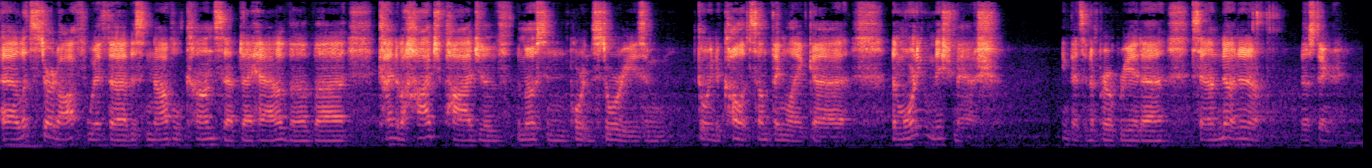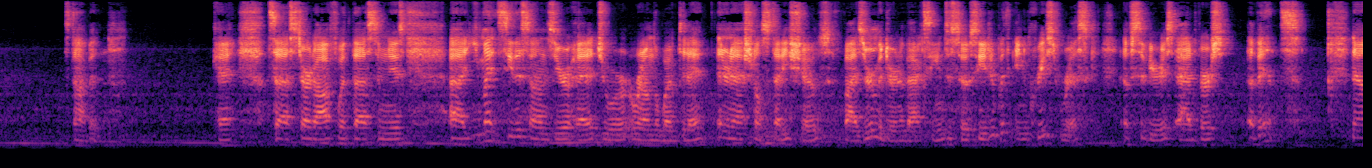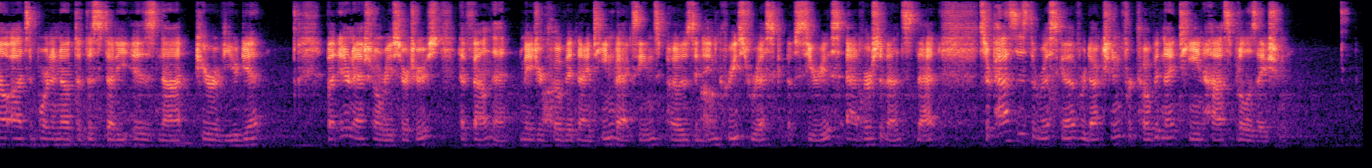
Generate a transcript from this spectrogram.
Uh, let's start off with uh, this novel concept I have of uh, kind of a hodgepodge of the most important stories. I'm going to call it something like the morning mishmash. I think that's an appropriate uh, sound. No, no, no. No stinger. Stop it. Okay, let's uh, start off with uh, some news. Uh, you might see this on Zero Hedge or around the web today. International study shows Pfizer and Moderna vaccines associated with increased risk of severe adverse events. Now, uh, it's important to note that this study is not peer reviewed yet. But international researchers have found that major COVID 19 vaccines posed an increased risk of serious adverse events that surpasses the risk of reduction for COVID 19 hospitalization.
